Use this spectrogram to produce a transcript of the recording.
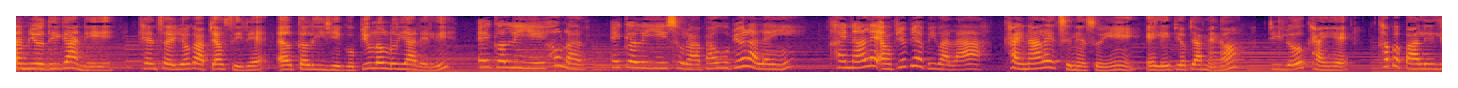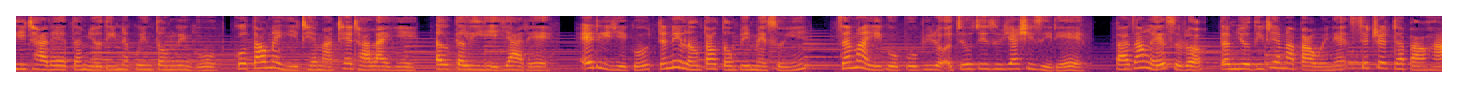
ံမြူသီးကနေ ကင်ဆာရောဂါပျောက်စေတဲ့အယ်ကလီရေကိုပြုတ်လုပ်လို့ရတယ်လေအယ်ကလီရေဟုတ်လားအယ်ကလီရေဆိုတာဘာကိုပြောတာလဲယင်ခိုင်နားလဲအောင်ပြောပြပေးပါလားခိုင်နားလဲချင်းနေဆိုရင်အဲလေးပြောပြမယ်နော်ဒီလိုခိုင်ရဲ့ခပ်ပပလေးလီးထားတဲ့တံမျိုးသီးနှစ်ကွင်းသုံးကွင်းကိုကိုတောက်မဲ့ရေထဲမှာထည့်ထားလိုက်ရင်အယ်ကလီရေရတယ်အဲ့ဒီရေကိုတစ်နေ့လုံးတောက်သုံးပေးမယ်ဆိုရင်ကျန်းမာရေးကိုပို့ပြီးတော့အကျိုးကျေးဇူးရရှိစေတယ်။ ဘာကြောင့်လဲဆိုတော့တမျိုးသီးထဲမှာပါဝင်တဲ့ citric ဓာတ်ပေါင်းဟာ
